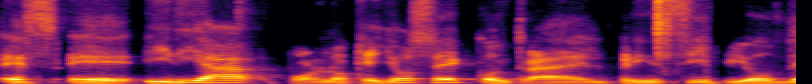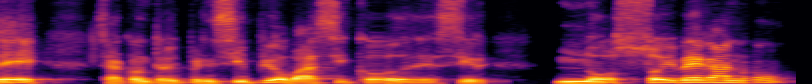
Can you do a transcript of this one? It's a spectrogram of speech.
es, eh, iría, por lo que yo sé, contra el principio de, o sea, contra el principio básico de decir, no soy vegano,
